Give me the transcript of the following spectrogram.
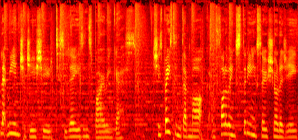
Let me introduce you to today's inspiring guest. She's based in Denmark, and following studying sociology,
